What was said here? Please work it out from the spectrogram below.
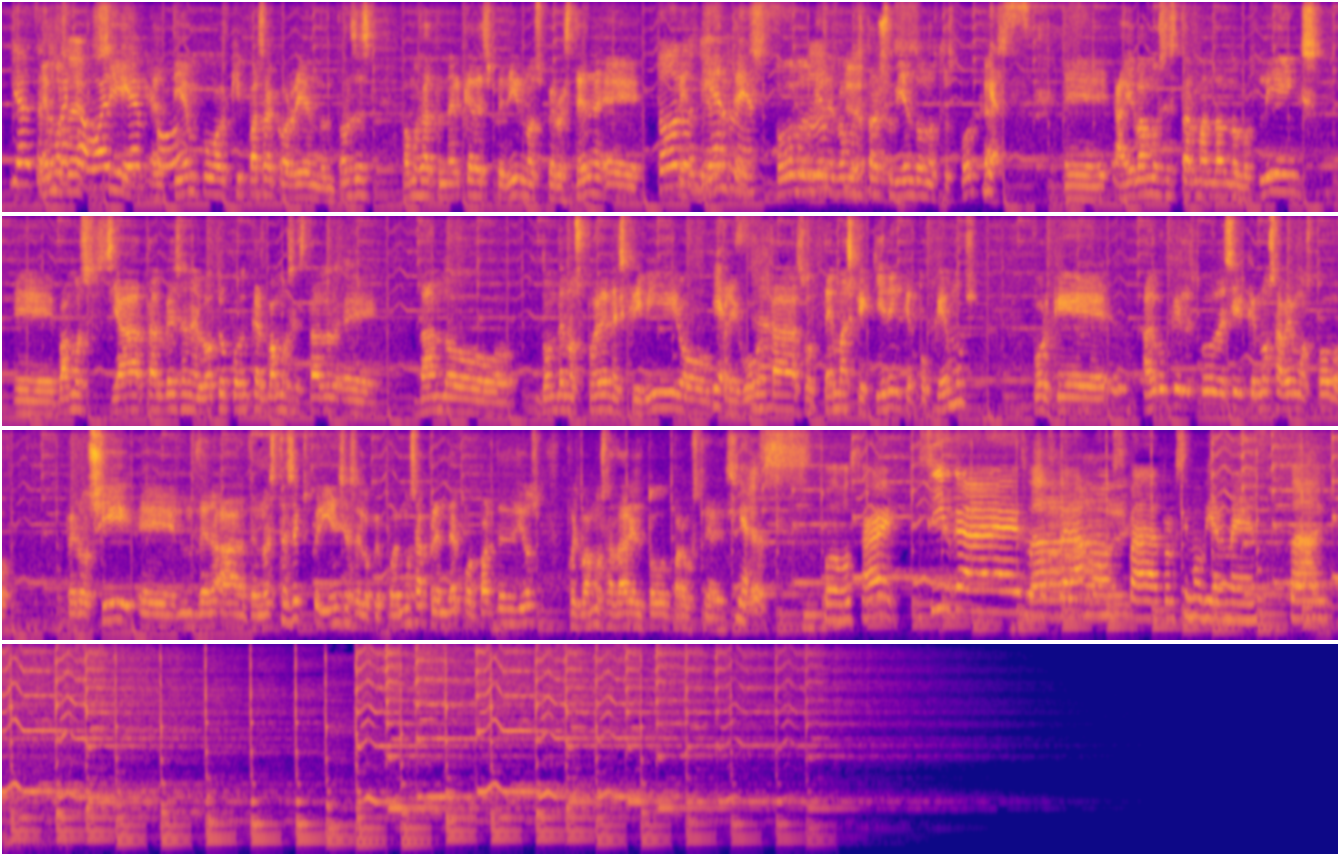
Ya se hemos, nos acabó el sí, tiempo. el tiempo aquí pasa corriendo, entonces vamos a tener que despedirnos, pero estén eh, Todos los viernes. Todos los viernes vamos a estar subiendo nuestros podcasts. Yes. Eh, ahí vamos a estar mandando los links. eh, vamos ya tal vez en el otro podcast vamos a estar eh, dando dónde nos pueden escribir o Yes. preguntas o temas que quieren que toquemos. Porque algo que les puedo decir que no sabemos todo. Pero sí, eh, de, de nuestras experiencias, de lo que podemos aprender por parte de Dios, pues vamos a dar el todo para ustedes. Yes. See. All right. See you guys. Los Bye. esperamos para el próximo viernes. Bye.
